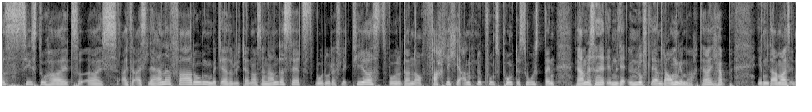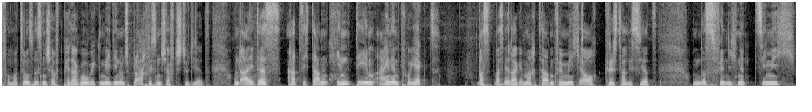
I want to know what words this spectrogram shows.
das siehst du halt so als, als, als Lernerfahrung, mit der du dich dann auseinandersetzt, wo du reflektierst, wo du dann auch fachliche Anknüpfungspunkte suchst, denn wir haben das ja nicht im, im luftleeren Raum gemacht. Ja? Ich mhm. habe eben damals Informationswissenschaft, Pädagogik, Medien- und Sprachwissenschaft studiert. Und all das hat sich dann in dem einen Projekt, was, was wir da gemacht haben, für mich auch kristallisiert. Und das finde ich eine ziemlich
